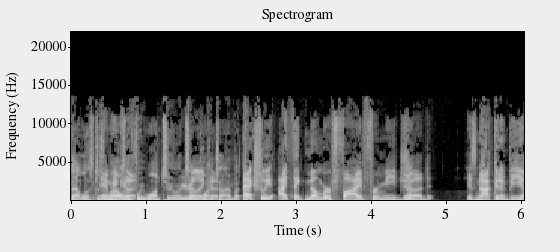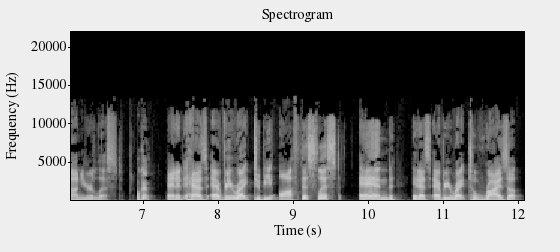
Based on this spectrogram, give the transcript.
that list as And well we if we want to at we some really point could. in time. But actually, I think number five for me, Judd, is not going to be on your list, okay, and it has every right to be off this list, and it has every right to rise up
